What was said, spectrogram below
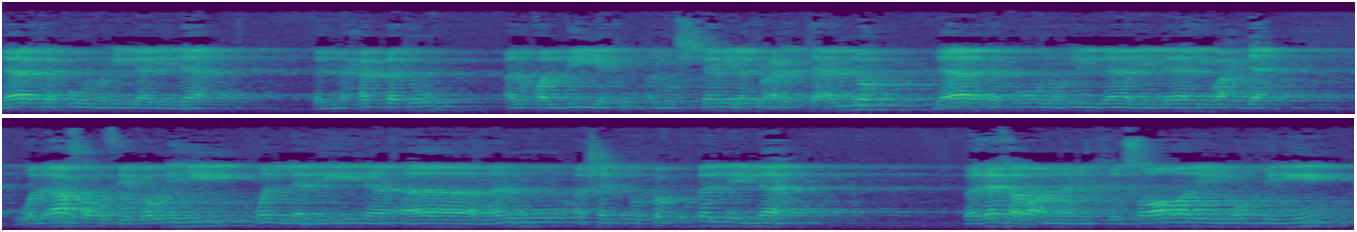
لا تكون إلا لله. فالمحبة القلبية المشتملة على التأله لا تكون إلا لله وحده. والآخر في قوله والذين آمنوا أشد حبا لله فذكر أن من خصال المؤمنين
